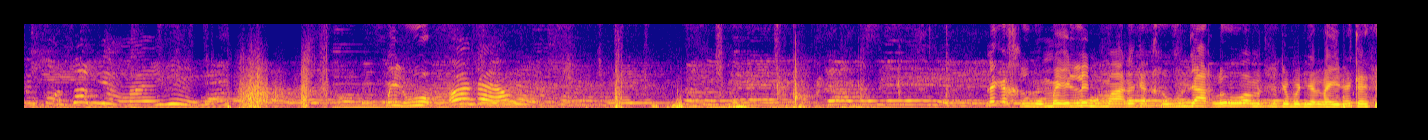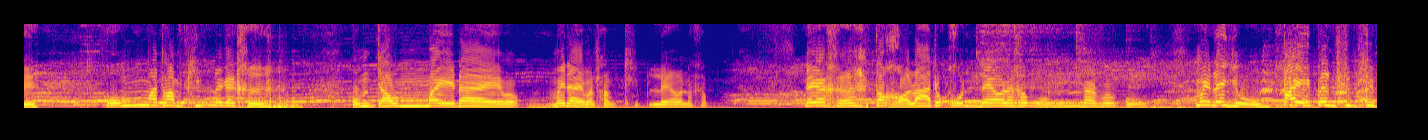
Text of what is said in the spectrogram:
มันกดซ้ำอย่างไรพี่ไม่รู้ เออเดี๋ยวเดี๋ยวนั่นก็คือผมไม่เล่นมา นั่นก็คือผมอยากรู้ว่ามันจะเป็นยังไง นั่นก็คือ ผมมาทำคลิปนั่นก็คือ ผมจะไม่ได้แบบไม่ได้มาทำคลิปแล้วนะครับ นั่นก็คือต้องขอลาทุกคนแล้วนะครับผมนั่นเพราะผมไม่ได้อยู่ไปเป็นสิบสิบ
